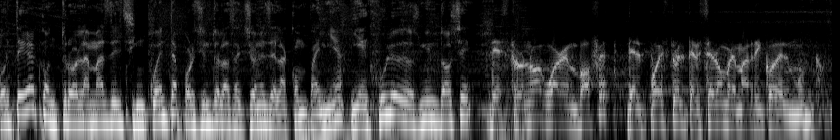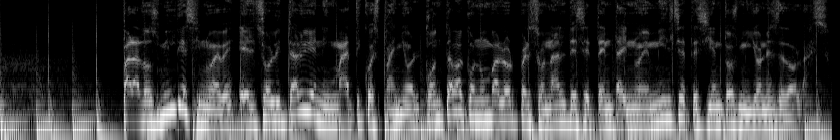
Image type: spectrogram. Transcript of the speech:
Ortega controla más del 50% de las acciones de la compañía y en julio de 2012 destronó a Warren Buffett del puesto del tercer hombre más rico del mundo. Para 2019, el solitario y enigmático español contaba con un valor personal de 79.700 millones de dólares.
